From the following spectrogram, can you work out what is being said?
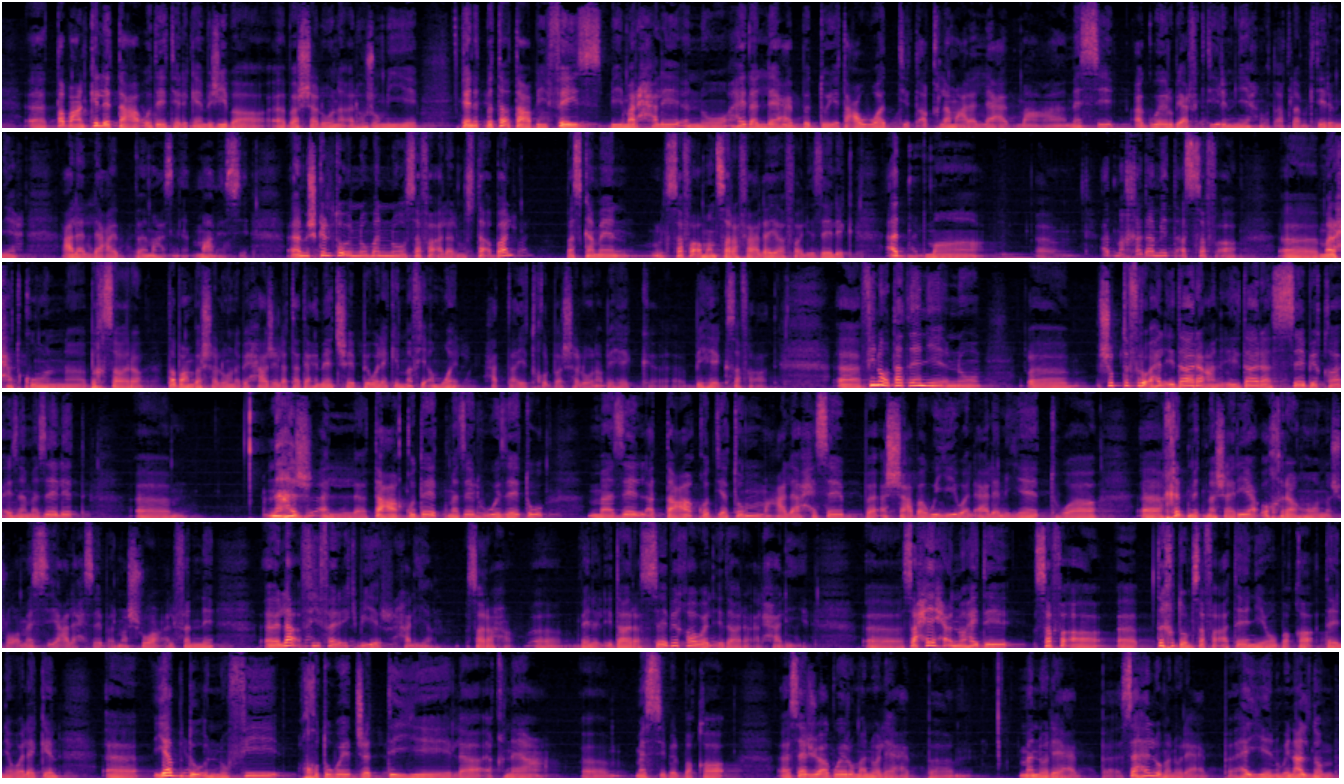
طبعا كل التعاقدات اللي كان بيجيبها برشلونة الهجومية كانت بتقطع ب phase بمرحلة إنه هذا اللاعب بده يتعود يتأقلم على اللعب مع ميسي. أجويرو بيعرف كتير منيح متأقلم كتير منيح على اللعب مع مع ميسي. مشكلته إنه منه صفقة للمستقبل. بس كمان الصفقة ما انصرف عليها فلذلك قد ما قد ما خدمت الصفقة ما رح تكون بخسارة. طبعا برشلونة بحاجة لتدعيمات شابة ولكن ما في أموال حتى يدخل برشلونة بهيك بهيك صفقات. في نقطة ثانية أنه شو بتفرق هالإدارة عن الإدارة السابقة؟ إذا ما زالت نهج التعاقدات ما زال هو ذاته ما زال التعاقد يتم على حساب الشعبوية والإعلاميات وخدمة مشاريع أخرى هون مشروع ميسي على حساب المشروع الفني. آه، لا في فرق كبير حاليا صراحة آه، بين الإدارة السابقة والإدارة الحالية. آه، صحيح أنه هيدي صفقة بتخدم صفقة تانية وبقاء تانية ولكن يبدو أنه في خطوات جدية لإقناع ميسي بالبقاء. آه، سيرجيو أغويرو منه لاعب آه، منه لاعب؟ سهل ومنه لاعب؟ هين. وينالدوم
